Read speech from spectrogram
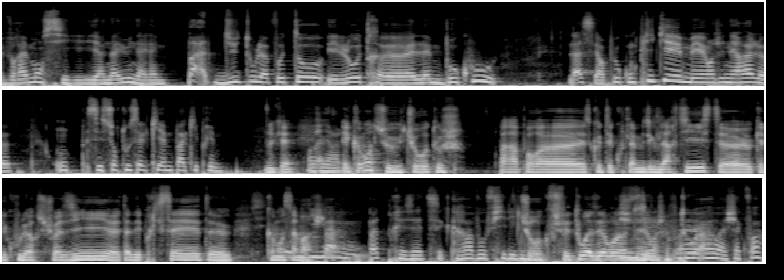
vraiment, s'il y en a une, elle aime pas du tout la photo et l'autre, euh, elle l'aime beaucoup. Là, c'est un peu compliqué, mais en général, euh, on- c'est surtout celle qui aime pas qui prime. Ok. En général. Et comment tu, tu retouches? Par rapport à. Est-ce que tu écoutes la musique de l'artiste euh, Quelle couleur tu choisis euh, T'as des presets euh, Comment ça marche? Pas, pas de preset, c'est grave au feeling. tu, fais tout à zéro, Je à chaque fois? tout, ah ouais, à chaque fois.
